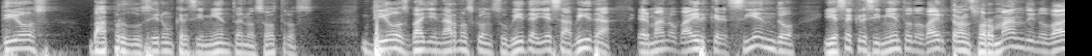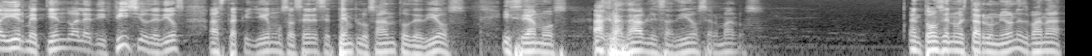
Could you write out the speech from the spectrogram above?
Dios va a producir un crecimiento en nosotros. Dios va a llenarnos con su vida y esa vida, hermano, va a ir creciendo y ese crecimiento nos va a ir transformando y nos va a ir metiendo al edificio de Dios hasta que lleguemos a ser ese templo santo de Dios y seamos agradables a Dios, hermanos. Entonces nuestras reuniones van a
